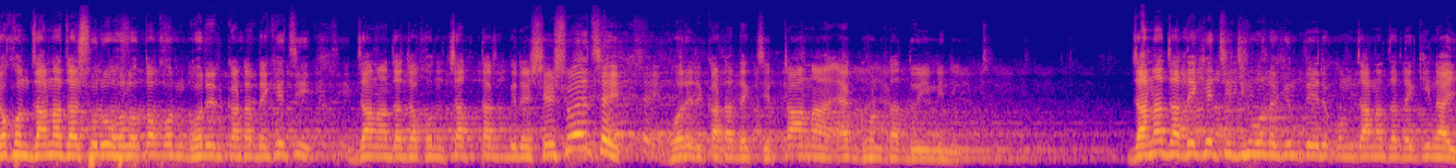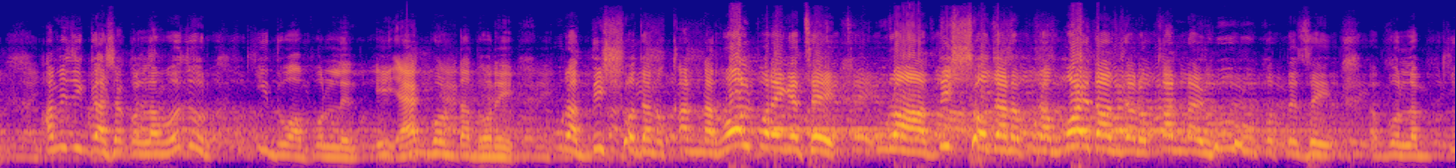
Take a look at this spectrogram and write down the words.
যখন জানাজা শুরু হলো তখন ঘড়ির কাটা দেখেছি, জানাজা যখন চার তাকবীরে শেষ হয়েছে, ঘড়ির কাটা দেখছি টানা এক ঘণ্টা দুই মিনিট। জানাজা দেখেছি জীবনে কিন্তু এরকম জানাজা দেখি নাই। আমি জিজ্ঞাসা করলাম, হুজুর, কি দোয়া পড়লেন? এই এক ঘণ্টা ধরে পুরা দৃশ্য যেন কান্না রোল পড়ে গেছে। পুরা দৃশ্য যেন, পুরা ময়দান যেন কান্নায় হু হু করতেছে। বললাম, কি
